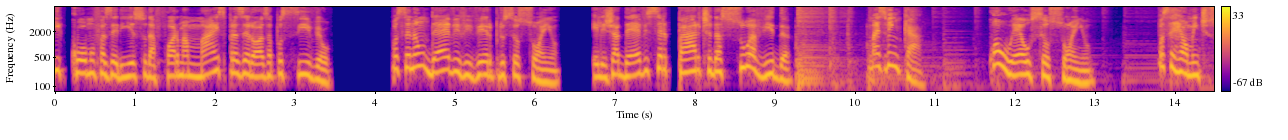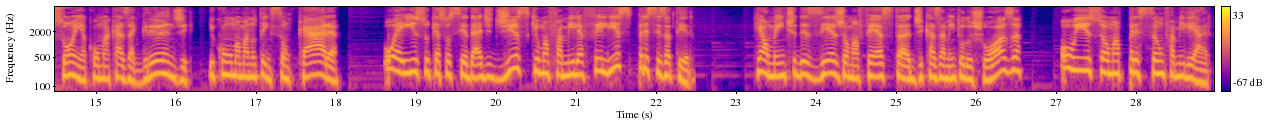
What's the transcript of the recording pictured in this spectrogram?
e como fazer isso da forma mais prazerosa possível. Você não deve viver para o seu sonho, ele já deve ser parte da sua vida. Mas vem cá, qual é o seu sonho? Você realmente sonha com uma casa grande e com uma manutenção cara? Ou é isso que a sociedade diz que uma família feliz precisa ter? Realmente deseja uma festa de casamento luxuosa? Ou isso é uma pressão familiar?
